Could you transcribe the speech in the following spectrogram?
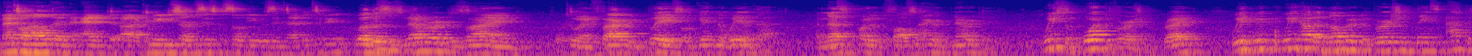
mental health and, and uh, community services facility it was intended to be. Well, this is never designed to in fact replace or get in the way of that. And that's part of the false narrative. We support diversion, right? We, we, we have a number of diversion things at the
